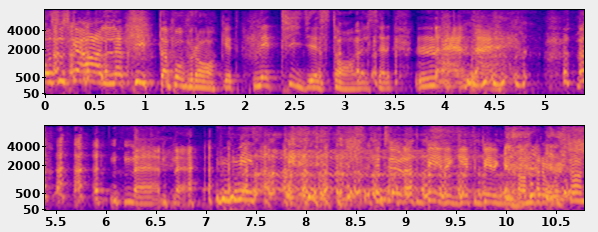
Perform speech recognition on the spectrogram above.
Och så ska alla titta på vraket med tio stavelser. Nej, nej. nej, nej. Det är tur att Birgit Birgersson Brorsson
